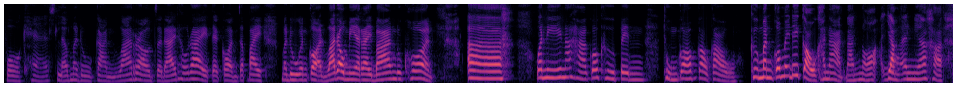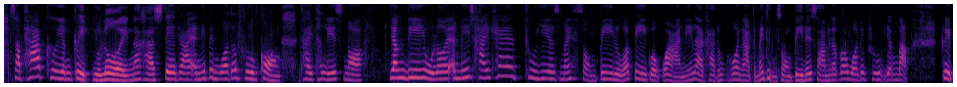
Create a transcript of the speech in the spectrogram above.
Forecast แล้วมาดูกันว่าเราจะได้เท่าไหร่ แต่ก่อนจะไปมาดูกันก่อนว่าเรามีอะไรบ้างทุกคนวันนี้นะคะก็คือเป็นถุงกอล์ฟเก่าๆ คือมันก็ไม่ได้เก่าขนาดนั้นเนาะ อย่างอันเนี้ยค่ะ สภาพคือยังกริบอยู่เลยนะคะ Stay Dry อันนี้เป็น waterproof ของ Titalis เนาะ ยังดีอยู่เลย อันนี้ใช้แค่ two years ไหมสองปีหรือว่าปีกว่าๆนี้แหละค่ะทุกคนอาจจะไม่ถึง 2 ปีด้วยซ้ำแล้วก็ waterproof ยังแบบกริบ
